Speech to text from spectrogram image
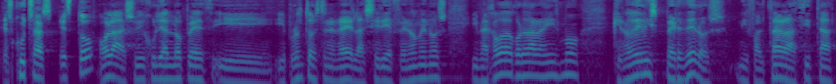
escuchas esto, Hola, soy Julián López y, y pronto estrenaré la serie Fenómenos. Y me acabo de acordar ahora mismo que no debéis perderos ni faltar a la cita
